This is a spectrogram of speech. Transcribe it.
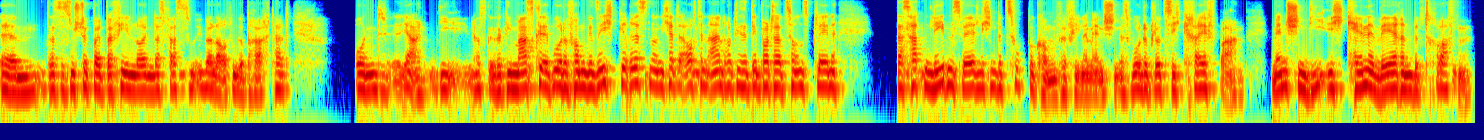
Ähm, dass es ein Stück weit bei vielen Leuten das fast zum Überlaufen gebracht hat. Und äh, ja, die, du hast gesagt, die Maske wurde vom Gesicht gerissen und ich hatte auch den Eindruck, diese Deportationspläne, das hat einen lebensweltlichen Bezug bekommen für viele Menschen. Es wurde plötzlich greifbar. Menschen, die ich kenne, wären betroffen.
